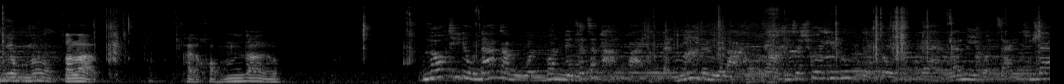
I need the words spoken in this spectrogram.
เงียบมากตลาดขายของไม่ได้เลยโลกที่ดูน่ากังวลวันหนึ่งก็จะผ่านไป แต่นี่เป็นเวลาของเราที่จะช่วยให้ลูกเติบโตแข็งแรงและมีหัวใจที่น่า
